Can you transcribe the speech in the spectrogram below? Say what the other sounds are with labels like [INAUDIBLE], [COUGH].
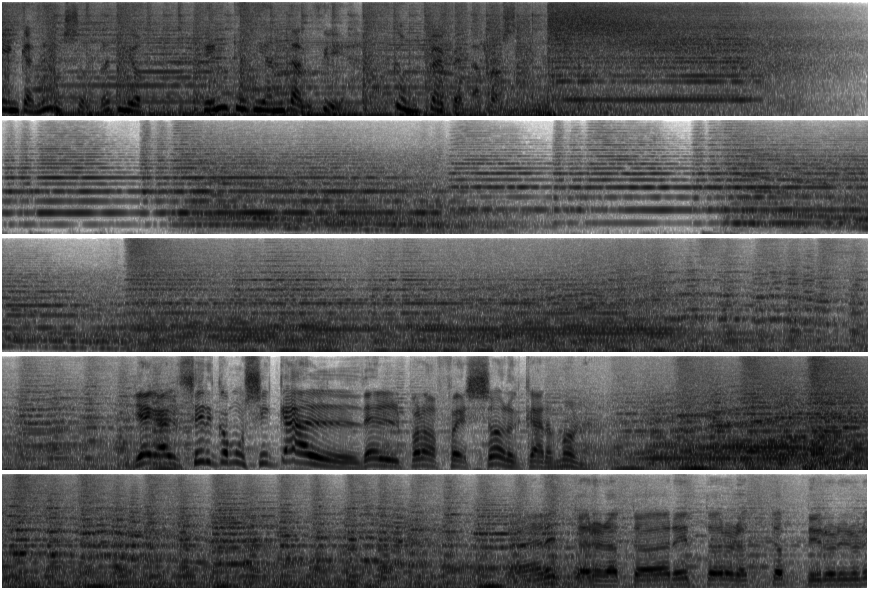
En Canal Sur Radio, Gente de Andalucía, con Pepe La Rosa. Llega el circo musical del profesor Carmona.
